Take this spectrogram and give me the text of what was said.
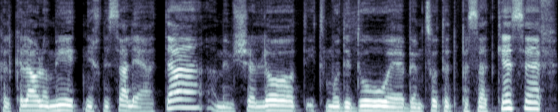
כלכלה עולמית נכנסה להאטה, הממשלות התמודדו אה, באמצעות הדפסת כסף,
